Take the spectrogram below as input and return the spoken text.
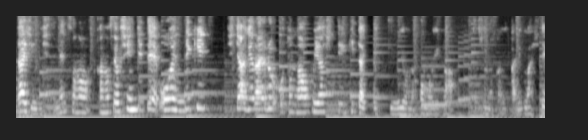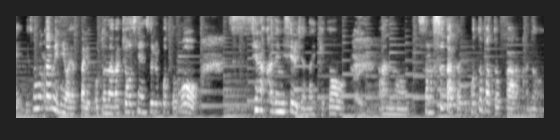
大事にしてねその可能性を信じて応援できしてあげられる大人を増やしていきたいっていうような思いが私の中にありましてでそのためにはやっぱり大人が挑戦することを背中で見せるじゃないけどはい、あのその姿で言葉とかあの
